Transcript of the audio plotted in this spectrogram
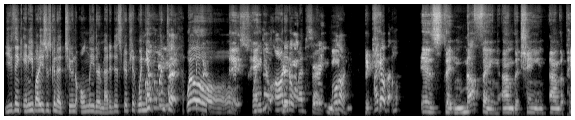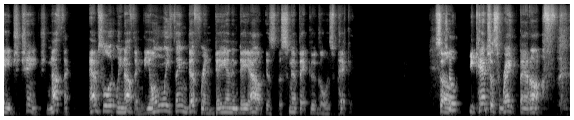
You think anybody's just going to tune only their meta description? When you go into not- whoa, whoa, whoa, whoa. When you audit a website, hold on. The I know, but is that nothing on the chain on the page changed. Nothing. Absolutely nothing. The only thing different day in and day out is the snippet Google is picking. So, So- you can't just write that off.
